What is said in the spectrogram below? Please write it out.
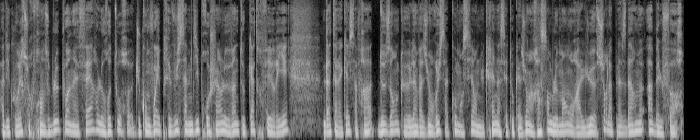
à découvrir sur francebleu.fr. Le retour du convoi est prévu samedi prochain, le 24 février date à laquelle ça fera deux ans que l'invasion russe a commencé en Ukraine. À cette occasion, un rassemblement aura lieu sur la place d'armes à Belfort.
